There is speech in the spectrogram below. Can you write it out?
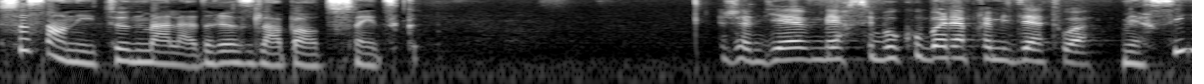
Ça, c'en est une maladresse de la part du syndicat. Geneviève, merci beaucoup. Bon après-midi à toi. Merci.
